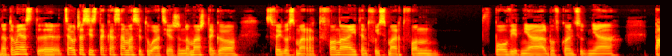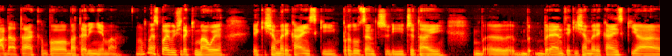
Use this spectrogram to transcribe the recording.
Natomiast e, cały czas jest taka sama sytuacja, że no masz tego swojego smartfona i ten twój smartfon w połowie dnia albo w końcu dnia pada, tak? Bo baterii nie ma. Natomiast pojawił się taki mały, jakiś amerykański producent, czyli czytaj e, brand jakiś amerykański, a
